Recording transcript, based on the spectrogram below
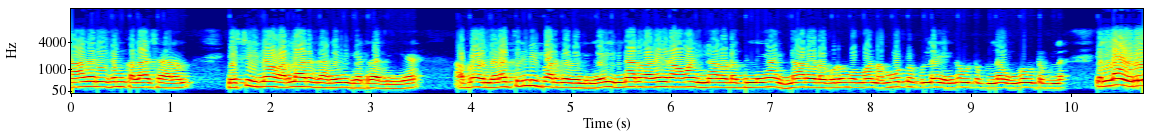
நாகரீகம் கலாச்சாரம் எஸ்டினா வரலாறு தானேன்னு கேட்டுறாதீங்க. அப்புறம் இதெல்லாம் திரும்பி பார்க்க வேண்டியது இன்னார் வகைராமா இன்னாரோட பிள்ளையா இன்னாரோட குடும்பமா நம்ம வீட்டு பிள்ளை எங்க வீட்டு பிள்ளை உங்க வீட்டு பிள்ளை எல்லாம் ஒரே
